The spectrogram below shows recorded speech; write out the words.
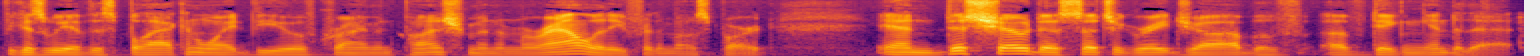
because we have this black and white view of crime and punishment and morality for the most part. And this show does such a great job of of digging into that.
